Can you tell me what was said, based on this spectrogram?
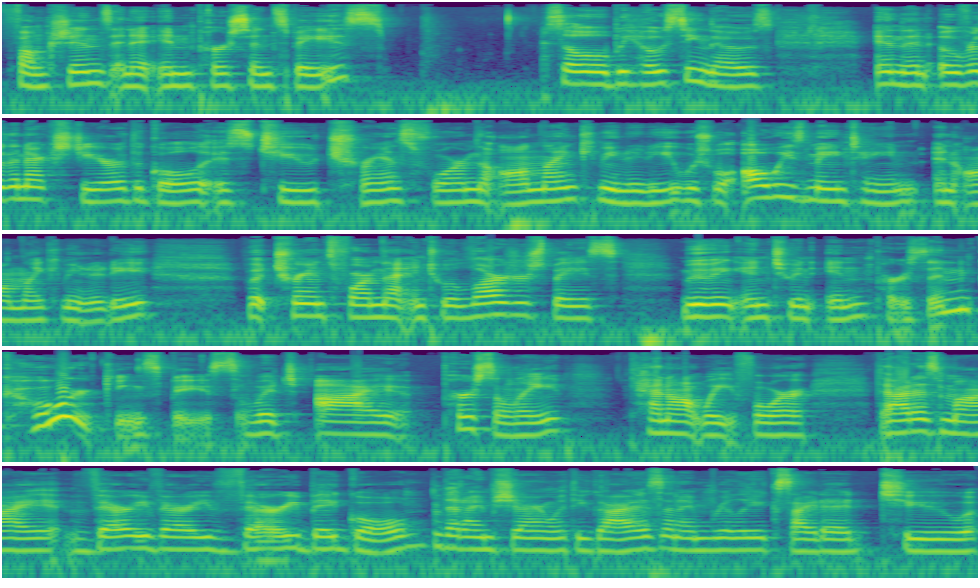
functions in an in-person space. So we'll be hosting those and then over the next year, the goal is to transform the online community, which will always maintain an online community, but transform that into a larger space, moving into an in person co working space, which I personally cannot wait for. That is my very, very, very big goal that I'm sharing with you guys. And I'm really excited to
